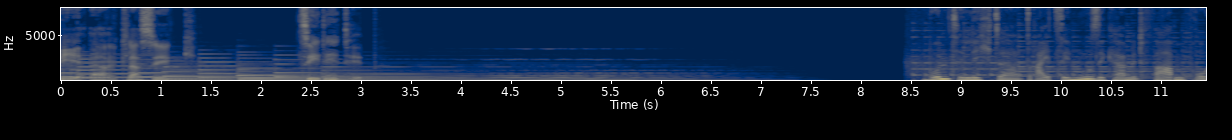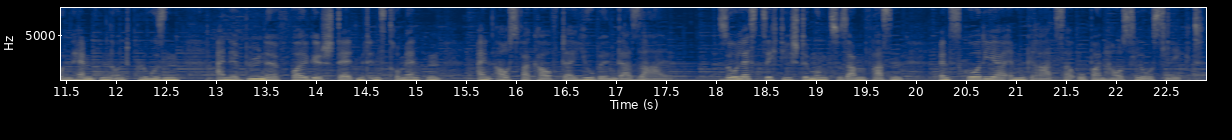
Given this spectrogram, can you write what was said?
BR Klassik CD-Tipp Bunte Lichter, 13 Musiker mit farbenfrohen Hemden und Blusen, eine Bühne vollgestellt mit Instrumenten, ein ausverkaufter, jubelnder Saal. So lässt sich die Stimmung zusammenfassen, wenn Skurdia im Grazer Opernhaus loslegt.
